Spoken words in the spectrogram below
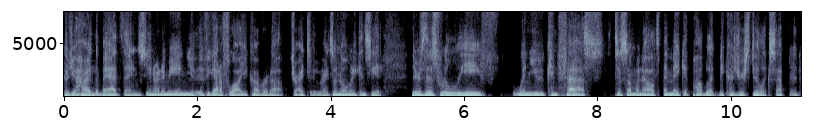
because you hide the mm-hmm. bad things. You know what I mean? You, if you got a flaw, you cover it up. Try to, right? So nobody can see it. There's this relief when you confess to someone else and make it public because you're still accepted.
